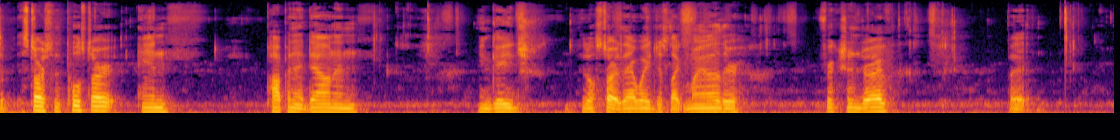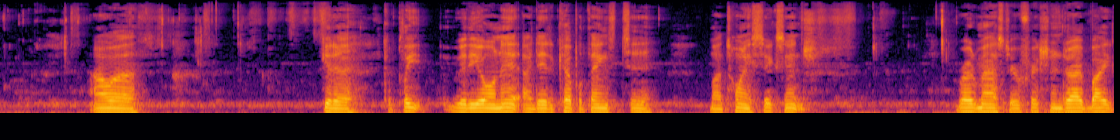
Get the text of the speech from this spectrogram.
it starts with pull start and popping it down and engage. It'll start that way just like my other friction drive. But I'll uh, get a complete video on it. I did a couple things to my 26 inch Roadmaster friction drive bike.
